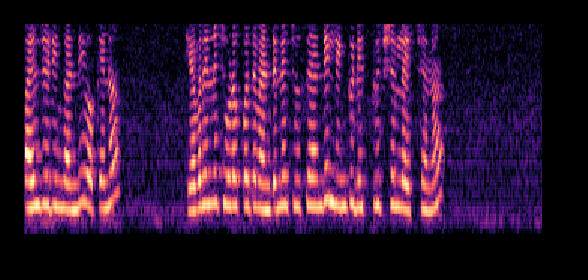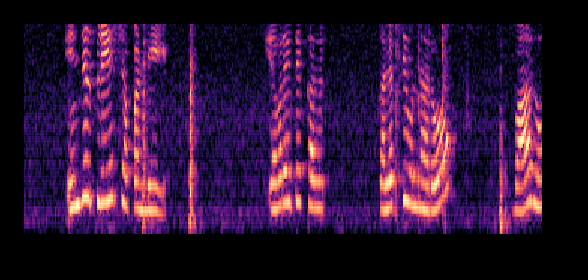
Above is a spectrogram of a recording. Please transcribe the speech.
ఫైల్ రీడింగ్ అండి ఓకేనా? ఎవరైనా చూడకపోతే వెంటనే చూసేయండి. లింక్ డిస్క్రిప్షన్లో ఇచ్చాను. ఏంజల్ ప్లీజ్ చెప్పండి. ఎవరైతే కల్ కలెక్టివ్ ఉన్నారో వారు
